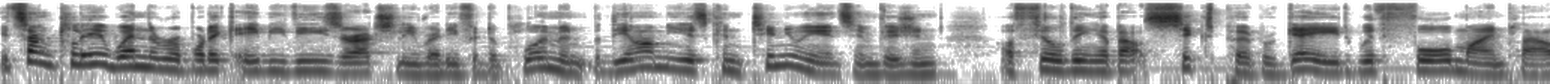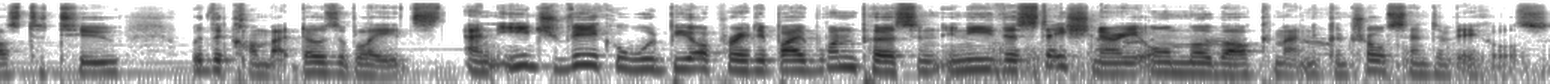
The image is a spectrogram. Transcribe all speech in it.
It's unclear when the robotic ABVs are actually ready for deployment, but the army is continuing its envision of fielding about 6 per brigade with 4 mine plows to 2 with the combat dozer blades, and each vehicle would be operated by one person in either stationary or mobile command and control center vehicles.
